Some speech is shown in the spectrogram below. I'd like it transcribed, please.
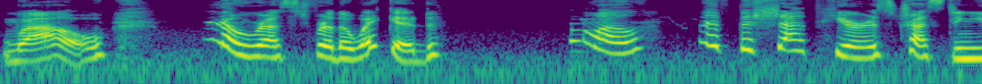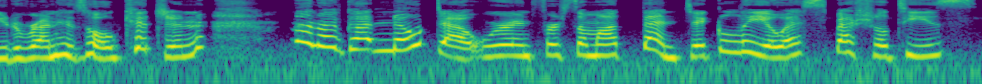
Wow. No rest for the wicked. Well, if the chef here is trusting you to run his whole kitchen, then I've got no doubt we're in for some authentic Liyue specialties.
